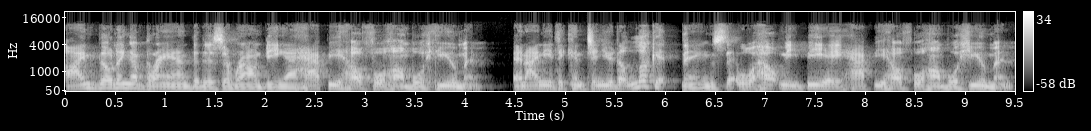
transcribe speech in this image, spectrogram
I'm building a brand that is around being a happy, helpful, humble human. And I need to continue to look at things that will help me be a happy, helpful, humble human.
